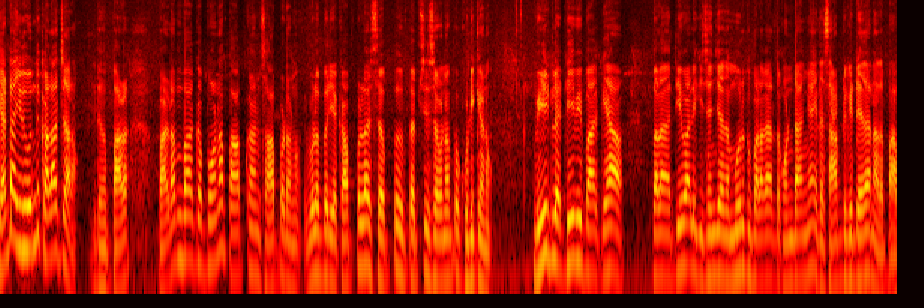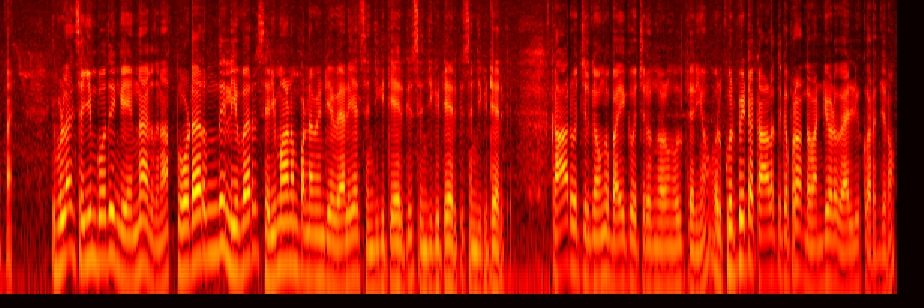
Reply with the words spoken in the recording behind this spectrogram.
கேட்டால் இது வந்து கலாச்சாரம். இது பட படம் பார்க்க போனால் பாப்கார்ன் சாப்பிடணும். இவ்வளோ பெரிய கப்பில் செப்பு பெப்சி செவனப்போ குடிக்கணும். வீட்டில் டிவி பார்க்கையா? பல தீபாவளிக்கு செஞ்ச அந்த முறுக்கு பலகாரத்தை கொண்டாங்க. இதை சாப்பிட்டுக்கிட்டே தான் நான் அதை பார்ப்பேன். இப்படிலாம் செய்யும்போது இங்கே என்ன ஆகுதுன்னா தொடர்ந்து லிவர் செரிமானம் பண்ண வேண்டிய வேலையை செஞ்சுக்கிட்டே இருக்குது செஞ்சுக்கிட்டே இருக்குது செஞ்சுக்கிட்டே இருக்குது கார் வச்சுருக்கவங்க பைக் வச்சுருக்கவங்களுக்கு தெரியும். ஒரு குறிப்பிட்ட காலத்துக்கு அப்புறம் அந்த வண்டியோட வேல்யூ குறைஞ்சிரும்.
